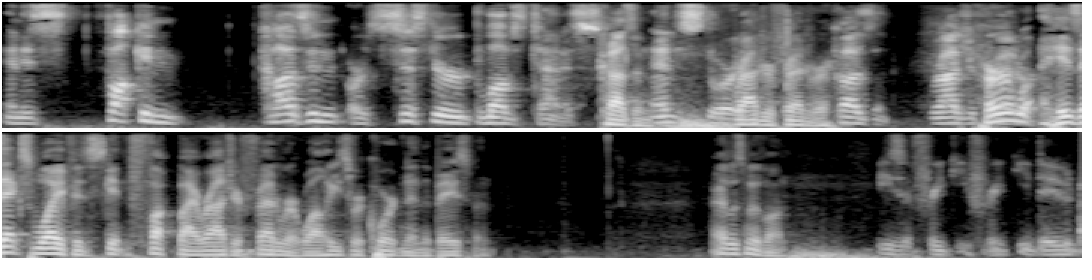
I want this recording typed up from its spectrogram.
and his fucking cousin or sister loves tennis. Cousin. End of story. Roger Federer. Cousin. Roger Her, Federer. his ex-wife is getting fucked by Roger Federer while he's recording in the basement. All right, let's move on. He's a freaky, freaky dude.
